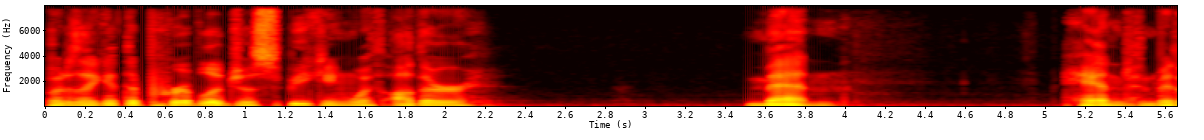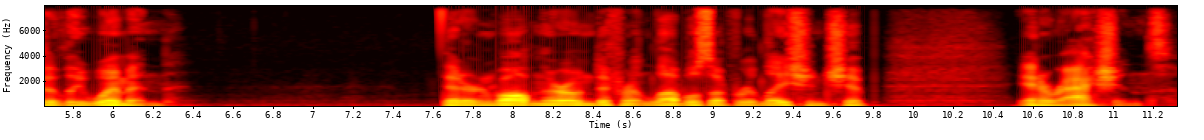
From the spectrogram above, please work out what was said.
But as I get the privilege of speaking with other men, and admittedly women, that are involved in their own different levels of relationship interactions,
